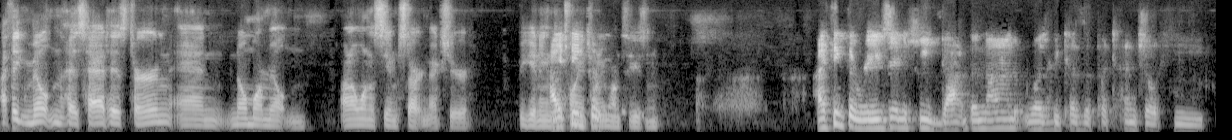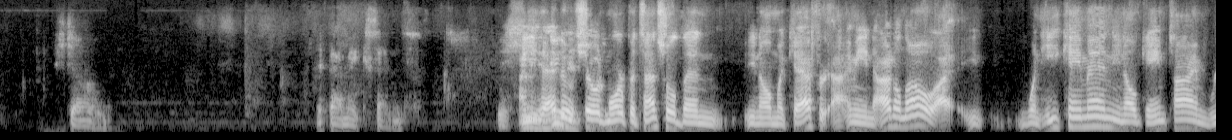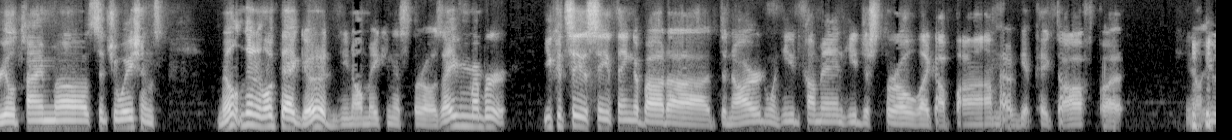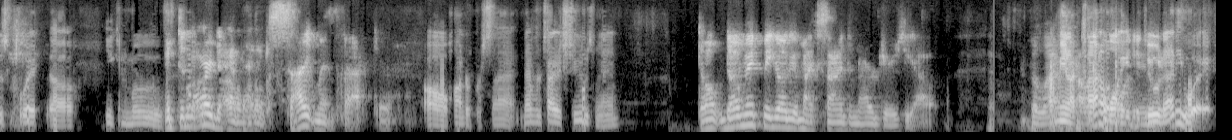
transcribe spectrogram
I think Milton has had his turn, and no more Milton. I don't want to see him start next year, beginning the 2021 season. I think the reason he got the nod was because the potential he showed. If that makes sense. He I mean, had to have showed more potential than you know McCaffrey. I mean, I don't know. I when he came in, you know, game time, real time uh, situations, Milton didn't look that good. You know, making his throws. I even remember you could say the same thing about uh, Denard when he'd come in. He'd just throw like a bomb that would get picked off, but you know he was quick though. He can move. But Denard but, had that excitement factor. Oh, 100 percent. Never tie his shoes, man. Don't don't make me go get my signed Denard jersey out. I mean, I kind of want you to do it anyway.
